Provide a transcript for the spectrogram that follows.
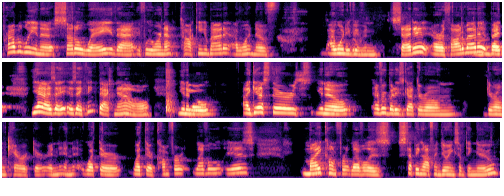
probably in a subtle way that if we were not talking about it, I wouldn't have I wouldn't have even said it or thought about it. Mhm. But yeah, as I as I think back now, you know, I guess there's, you know, everybody's got their own their own character and and what their what their comfort level is. My comfort level is stepping off and doing something new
